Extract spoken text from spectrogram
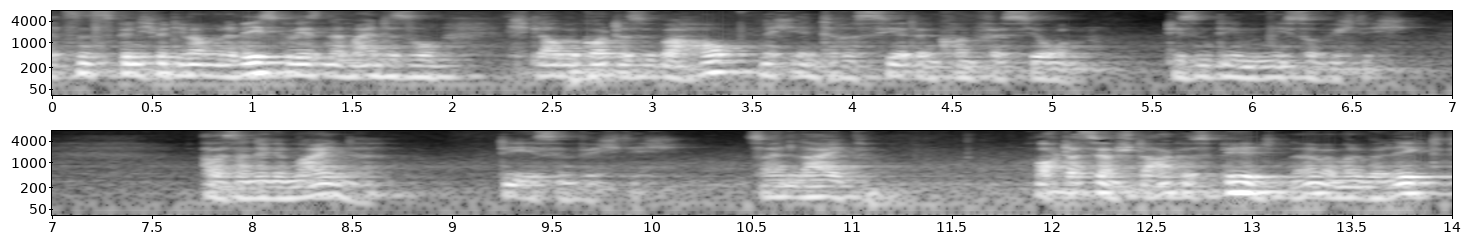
Letztens bin ich mit jemandem unterwegs gewesen, der meinte so, ich glaube, Gott ist überhaupt nicht interessiert in Konfessionen. Die sind ihm nicht so wichtig. Aber seine Gemeinde, die ist ihm wichtig. Sein Leib. Auch das ist ja ein starkes Bild, ne? wenn man überlegt,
